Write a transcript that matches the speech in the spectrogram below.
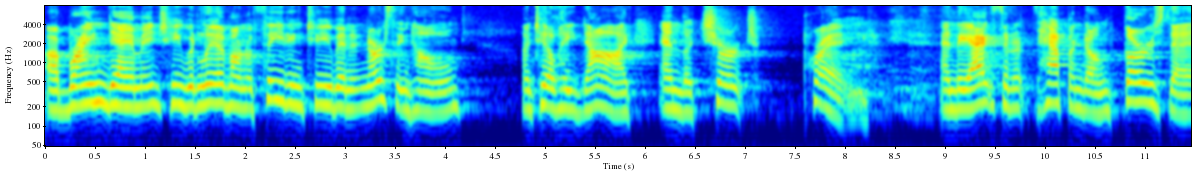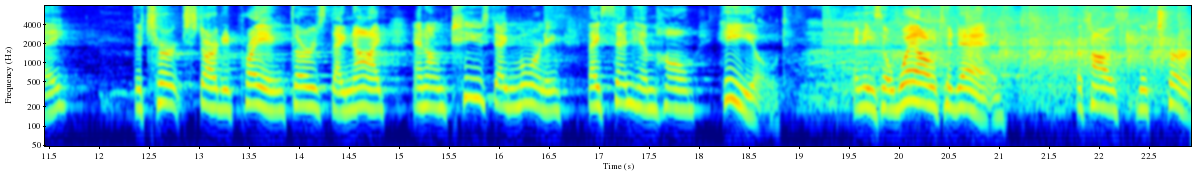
uh, brain damage. He would live on a feeding tube in a nursing home until he died, and the church prayed. And the accident happened on Thursday. The church started praying Thursday night, and on Tuesday morning, they sent him home healed. And he's a well today because the church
